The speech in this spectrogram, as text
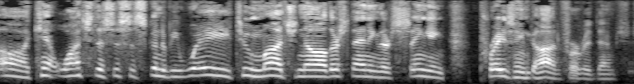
oh, I can't watch this. This is going to be way too much. No, they're standing there singing, praising God for redemption.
